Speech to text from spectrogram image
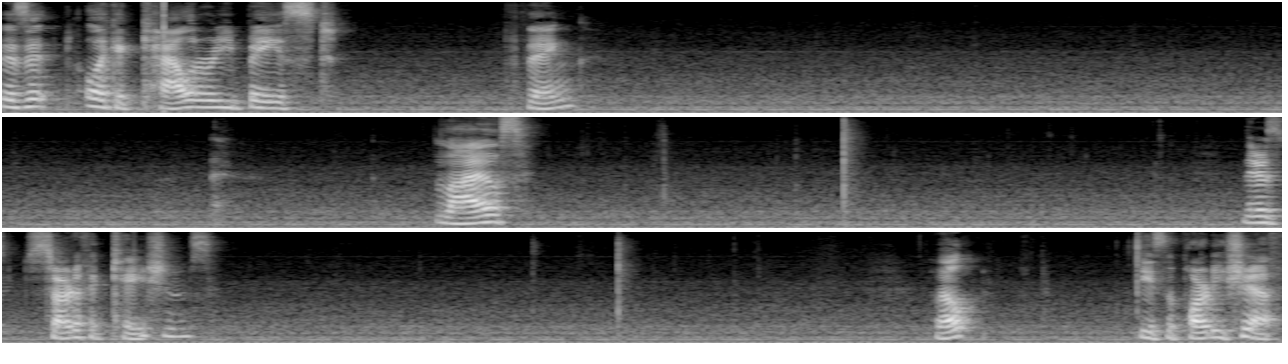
Is it like a calorie based thing? Laios? There's certifications? Well, he's the party chef.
